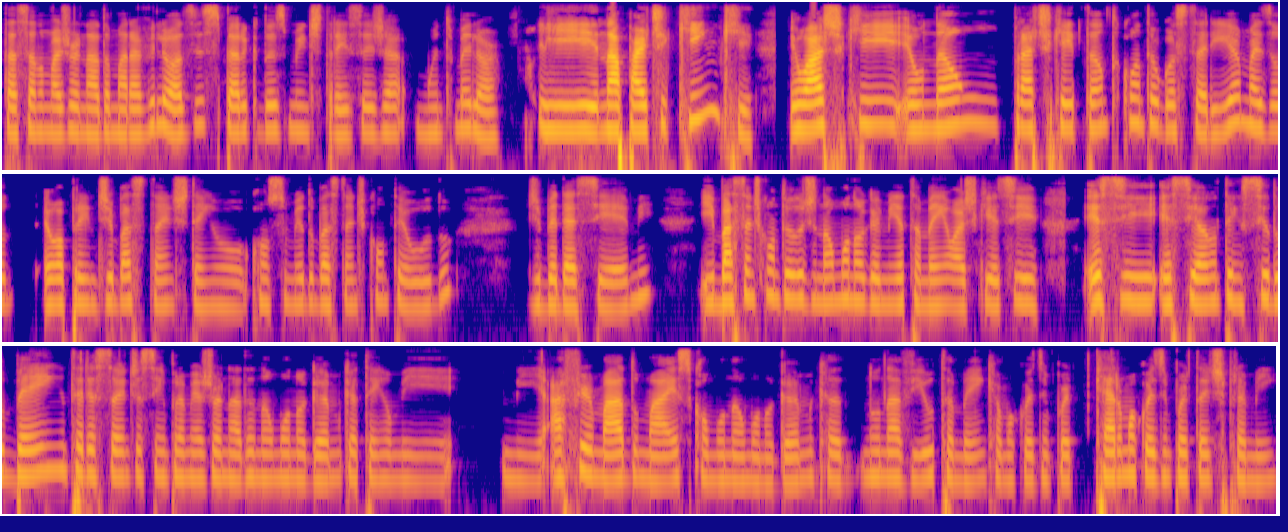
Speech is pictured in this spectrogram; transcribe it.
tá sendo uma jornada maravilhosa e espero que 2023 seja muito melhor. E na parte kink, eu acho que eu não pratiquei tanto quanto eu gostaria, mas eu, eu aprendi bastante, tenho consumido bastante conteúdo de BDSM e bastante conteúdo de não monogamia também. Eu acho que esse esse esse ano tem sido bem interessante assim para minha jornada não monogâmica. Tenho me me afirmado mais como não monogâmica no navio também, que é uma coisa que era uma coisa importante para mim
